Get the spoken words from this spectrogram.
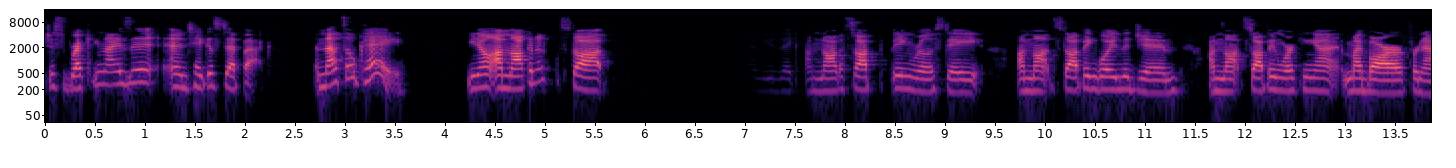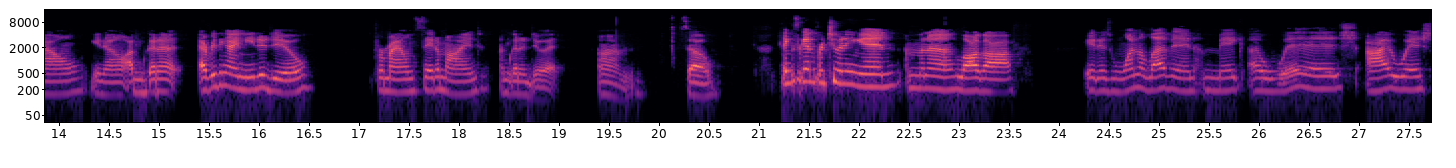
just recognize it and take a step back. And that's okay. You know, I'm not going to stop music. I'm not stopping real estate. I'm not stopping going to the gym. I'm not stopping working at my bar for now. You know, I'm going to everything I need to do for my own state of mind, I'm going to do it. Um, so thanks again for tuning in. I'm going to log off. It is 111. Make a wish. I wish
